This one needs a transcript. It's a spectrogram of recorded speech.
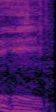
Hey.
